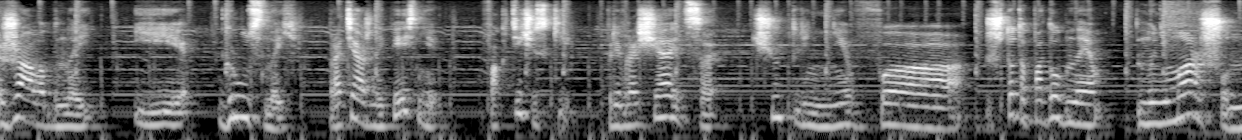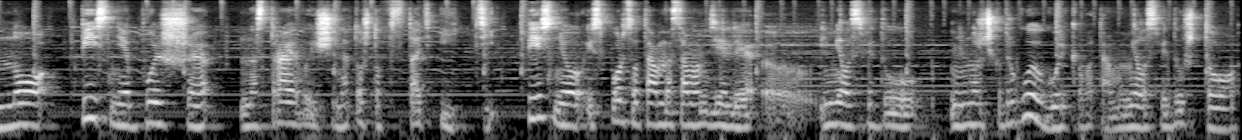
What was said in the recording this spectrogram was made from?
жалобной и грустной, протяжной песни фактически превращается чуть ли не в что-то подобное, ну не маршу, но песня больше настраивающая на то, чтобы встать и идти песню испортил там на самом деле э, имелось в виду немножечко другое у Горького. Там имелось в виду, что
